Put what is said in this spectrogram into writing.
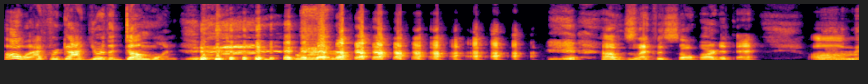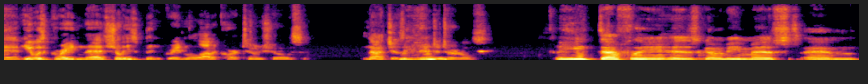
Oh, I forgot. You're the dumb one. I was laughing so hard at that. Oh, man. He was great in that show. He's been great in a lot of cartoon shows, not just Ninja Turtles. He definitely is going to be missed, and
